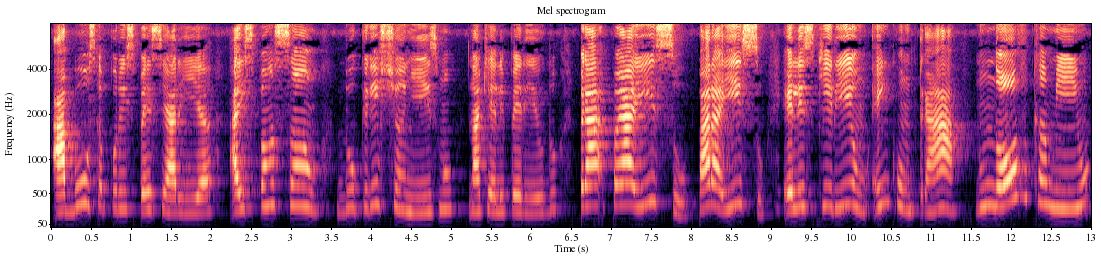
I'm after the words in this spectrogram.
a busca por especiaria, a expansão do cristianismo naquele período. Para isso, para isso, eles queriam encontrar um novo caminho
